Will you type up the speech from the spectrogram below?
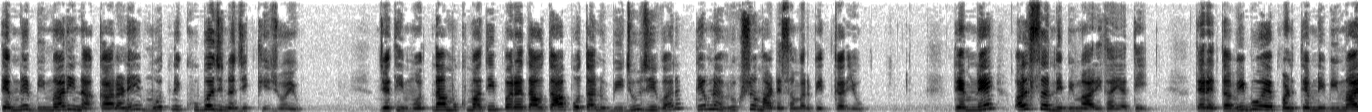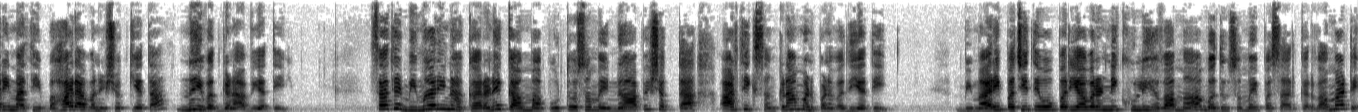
તેમને બીમારીના કારણે મોતને ખૂબ જ નજીકથી જોયું. જેથી મોતના મુખમાંથી પરત આવતા પોતાનું બીજું જીવન તેમણે વૃક્ષો માટે સમર્પિત કર્યું. તેમને અલ્સરની બીમારી થઈ હતી. ત્યારે તબીબોએ પણ તેમની બીમારીમાંથી બહાર આવવાની શક્યતા નહીવત ગણાવી હતી. સાથે બીમારીના કારણે કામમાં પૂરતો સમય ન આપી શકતા આર્થિક સંકળામણ પણ વધી હતી. બીમારી પછી તેઓ પર્યાવરણની ખુલ્લી હવામાં વધુ સમય પસાર કરવા માટે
